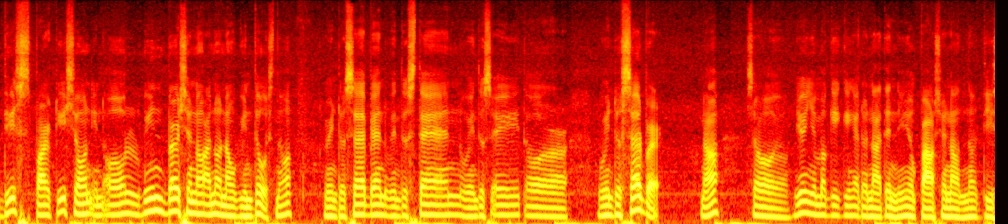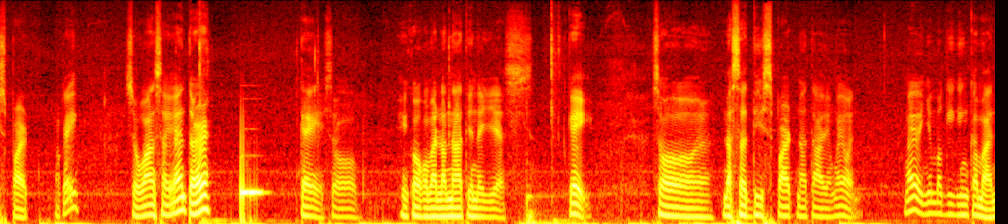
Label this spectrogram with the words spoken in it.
this partition in all win version ng ano ng Windows, no? Windows 7, Windows 10, Windows 8 or Windows Server, no? So, yun yung magiging ano natin, yun yung function ng no, this part. Okay? So, once I enter, okay, so, i-command lang natin na yes. Okay. So, nasa this part na tayo ngayon. Ngayon, yung magiging command,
